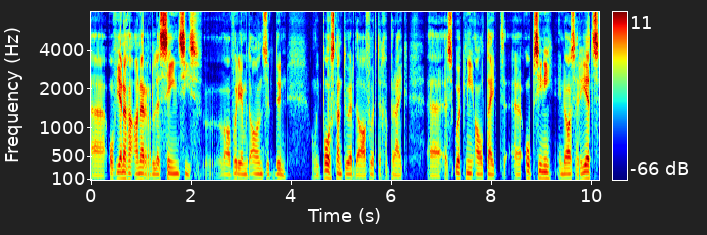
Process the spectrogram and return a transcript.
uh of enige ander lisensies waarvoor jy moet aansoek doen om die poskantoor daarvoor te gebruik uh is ook nie altyd 'n uh, opsie nie en daar's reeds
